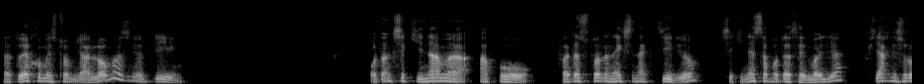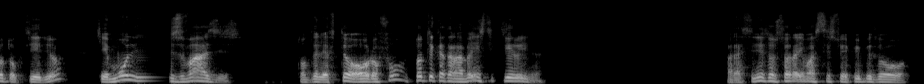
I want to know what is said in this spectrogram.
να το έχουμε στο μυαλό μας, είναι ότι όταν ξεκινάμε από, φαντάσου τώρα να έχεις ένα κτίριο, ξεκινάς από τα θεμέλια, φτιάχνεις όλο το κτίριο και μόλις βάζεις τον τελευταίο όροφο, τότε καταλαβαίνεις τι κτίριο είναι. Αλλά συνήθως τώρα είμαστε στο επίπεδο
